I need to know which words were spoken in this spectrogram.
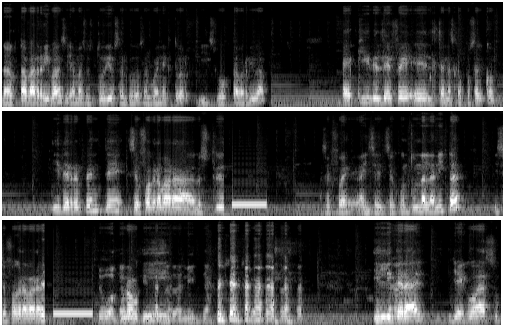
la octava arriba, se llama su estudio, saludos al buen Héctor y su octava arriba aquí del DF, él está en Azcapotzalco, y de repente se fue a grabar a los estudios. Se fue, ahí se, se juntó una lanita y se fue a grabar a... Tuvo que no, y... lanita. y literal llegó a su,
